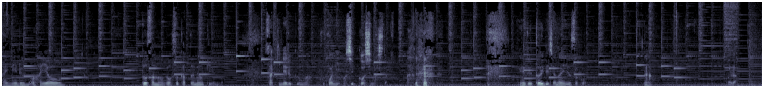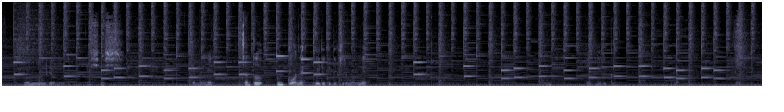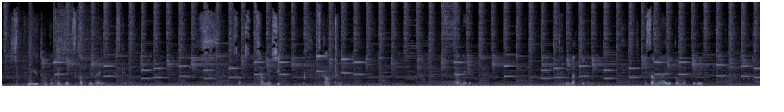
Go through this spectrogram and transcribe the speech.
はい、寝るおはよう。お父さんの方が遅かったね、起きるの。さっきねるくんはここにおしっこをしました。ねる、トイレじゃないよ、そこ。な。ほら。うーん、でもね。よしよし。でもね、ちゃんとうんこはね、トイレでできるもんね。この湯たんぽ全然使ってないんですけどそろそろサ飯使おうかねなあねる何待ってるの？餌もらえると思ってる？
